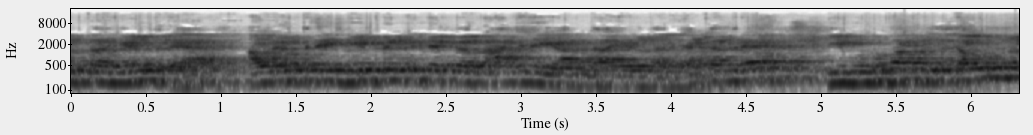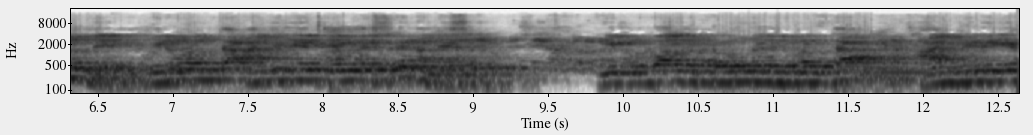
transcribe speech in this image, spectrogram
ಅಂತ ಹೇಳಿದ್ರೆ ಅವ್ರು ಹೇಳ್ತಾರೆ ನೀವು ಬೆಳೆದಿದ್ದೆ ಆಂಜನೇಯ ಅಂತ ಹೇಳ್ತಾರೆ. ಯಾಕಂದ್ರೆ ಈ ಮುಳುಬಾರ ಟೌನ್ನಲ್ಲಿ ಇರುವಂತ ಆಂಜನೇಯ ದೇವರ ಹೆಸರೇ ನನ್ನ ಹೆಸರು. ಈ ಮುಂಭಾಗ ಟೌನ್ನಲ್ಲಿರುವಂಥ ಆಂಜನೇಯ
